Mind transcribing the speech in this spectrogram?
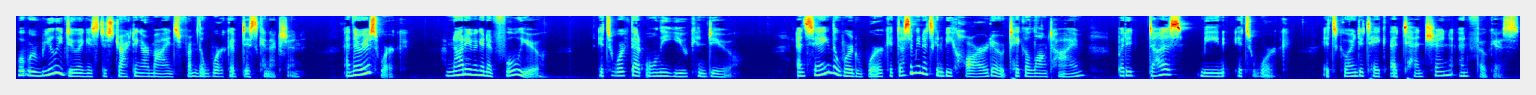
what we're really doing is distracting our minds from the work of disconnection. And there is work. I'm not even going to fool you. It's work that only you can do. And saying the word work, it doesn't mean it's going to be hard or take a long time, but it does mean it's work. It's going to take attention and focus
